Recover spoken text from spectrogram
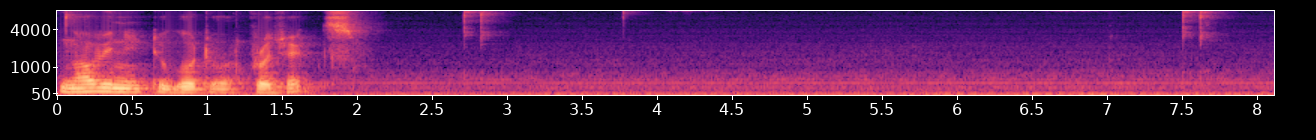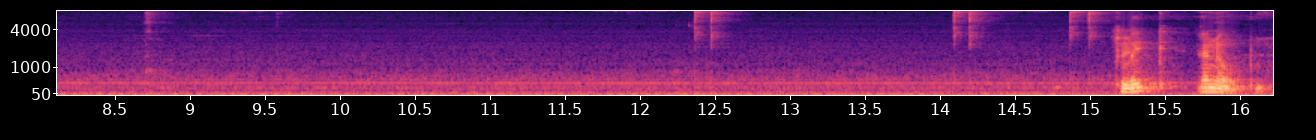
Now we need to go to our projects click and open.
